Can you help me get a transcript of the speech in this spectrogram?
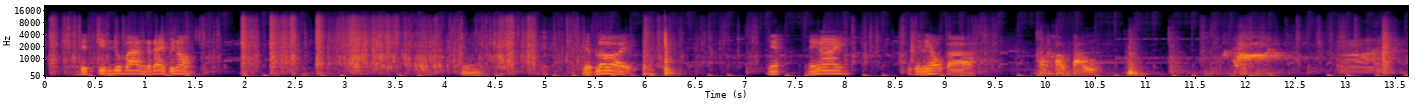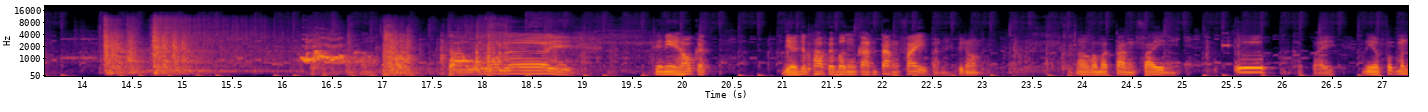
ๆเสร็จกินอยู่บ้านก็ได้พี่น้องอืมเรียบร้อย เนี่ยง่ายๆทีนี้เขากาเอาข่าวเตา ทีนี้เขาก็เดี๋ยวจะพาไปเบิ่งการตั้งไฟป่ะนี่พี่น้องเอาก็มาตั้งไฟนี่อึ๊บเข้าไปเนี่ยมัน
